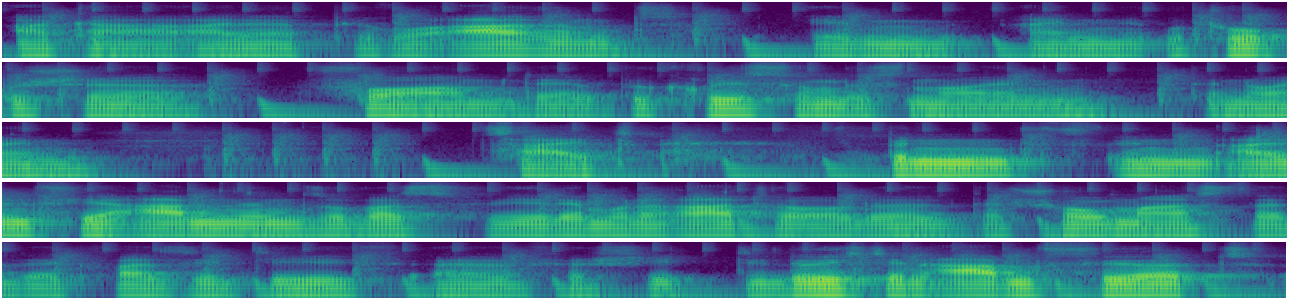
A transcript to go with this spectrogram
aka Anna Piro Arendt, eben eine utopische Form der Begrüßung des neuen, der neuen Zeit. Ich bin in allen vier Abenden sowas wie der Moderator oder der Showmaster, der quasi die, äh, die durch den Abend führt,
